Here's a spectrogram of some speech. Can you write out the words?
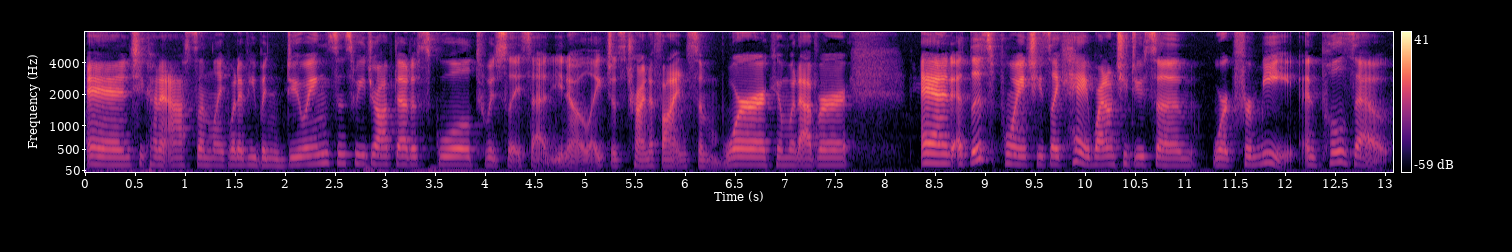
And she kind of asks them, like, what have you been doing since we dropped out of school? To which they said, you know, like just trying to find some work and whatever. And at this point, she's like, hey, why don't you do some work for me? And pulls out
